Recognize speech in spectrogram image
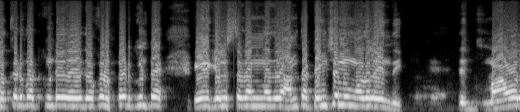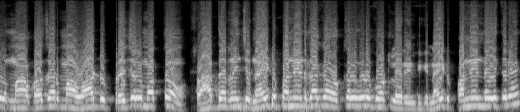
ఒక్కటి పట్టుకుంటే ఇది ఒకటి పట్టుకుంటే ఈయన గెలుస్తాడు అన్నది అంత టెన్షన్ మొదలైంది. మా వాళ్ళు మా బజార్ మా వార్డు ప్రజలు మొత్తం రాత్రి నుంచి నైట్ పన్నెండు దాకా ఒక్కరు కూడా పోవట్లేరు ఇంటికి. నైట్ పన్నెండు అయితేనే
